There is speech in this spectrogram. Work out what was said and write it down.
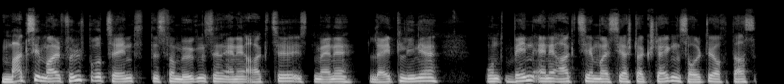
Maximal fünf Prozent des Vermögens in eine Aktie ist meine Leitlinie. Und wenn eine Aktie mal sehr stark steigen sollte, auch das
